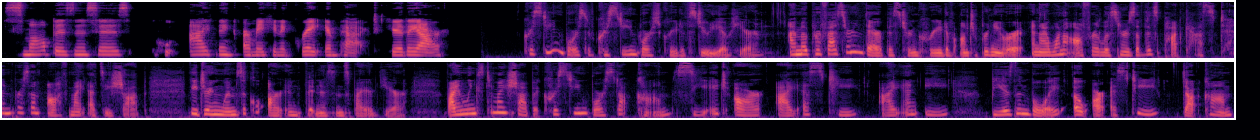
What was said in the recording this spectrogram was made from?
small businesses who I think are making a great impact. Here they are. Christine Borst of Christine Borst Creative Studio here. I'm a professor and therapist turned creative entrepreneur, and I want to offer listeners of this podcast 10% off my Etsy shop featuring whimsical art and fitness inspired gear. Find links to my shop at christineborst.com, C H R I S T I N E, B as in boy, O R S com,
